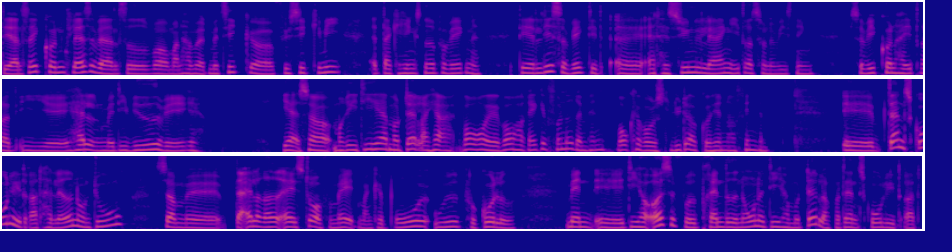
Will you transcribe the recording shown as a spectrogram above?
det er altså ikke kun klasseværelset, hvor man har matematik og fysik, kemi, at der kan hænges noget på væggene. Det er lige så vigtigt øh, at have synlig læring i idrætsundervisningen, så vi ikke kun har idræt i øh, hallen med de hvide vægge. Ja, så Marie, de her modeller her, hvor, øh, hvor har Rikke fundet dem hen? Hvor kan vores lyttere gå hen og finde dem? Dansk Skoleidræt har lavet nogle due, som der allerede er i stor format, man kan bruge ude på gulvet. Men øh, de har også fået printet nogle af de her modeller fra dansk skoleidræt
